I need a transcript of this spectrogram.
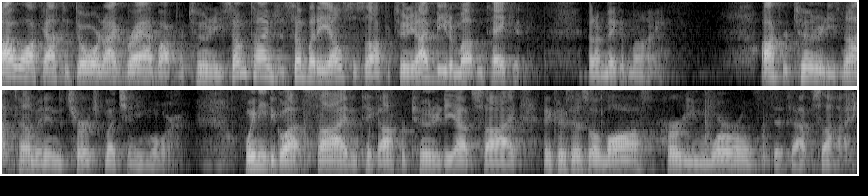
I walk out the door and I grab opportunity. Sometimes it's somebody else's opportunity. I beat them up and take it, and I make it mine. Opportunity's not coming into church much anymore. We need to go outside and take opportunity outside because there's a lost, hurting world that's outside.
